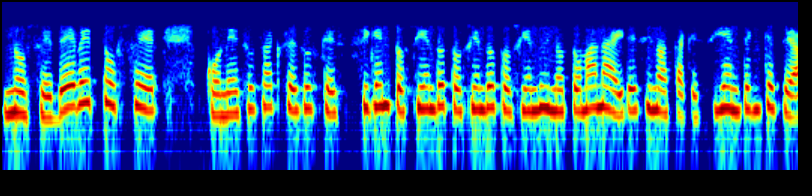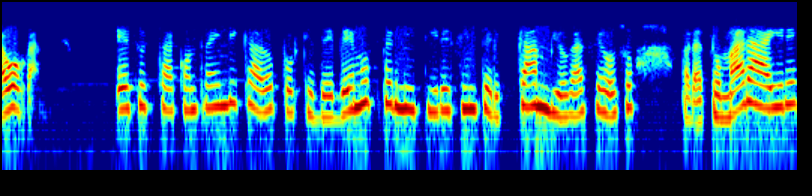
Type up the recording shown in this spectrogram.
No se debe toser con esos accesos que siguen tosiendo, tosiendo, tosiendo y no toman aire, sino hasta que sienten que se ahogan eso está contraindicado porque debemos permitir ese intercambio gaseoso para tomar aire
